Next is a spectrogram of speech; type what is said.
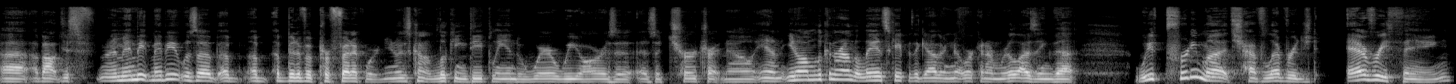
uh, about just maybe maybe it was a, a- a bit of a prophetic word, you know, just kind of looking deeply into where we are as a as a church right now. And you know, I'm looking around the landscape of the Gathering Network, and I'm realizing that we pretty much have leveraged everything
